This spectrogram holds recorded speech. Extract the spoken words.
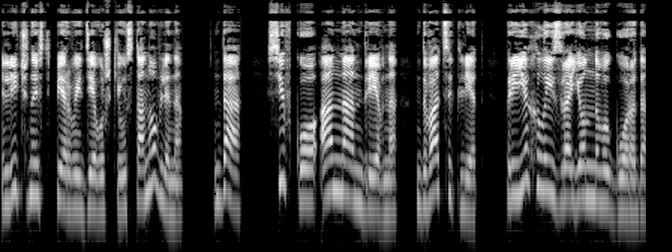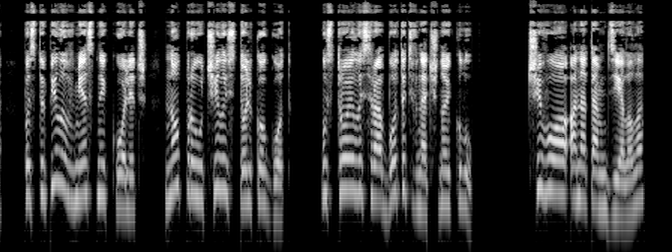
Личность первой девушки установлена? Да, Сивко Анна Андреевна, 20 лет, приехала из районного города, поступила в местный колледж, но проучилась только год. Устроилась работать в ночной клуб. Чего она там делала?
